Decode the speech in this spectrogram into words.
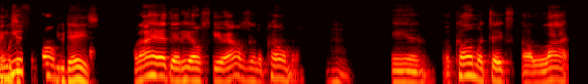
I think when it was a few days. When I had that health scare, I was in a coma. Mm-hmm. And a coma takes a lot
